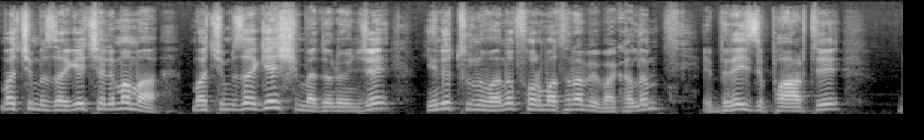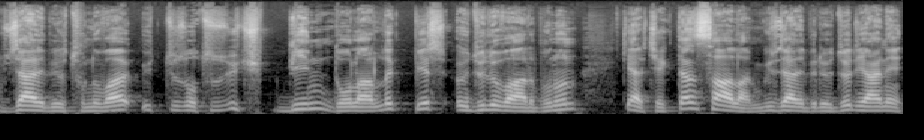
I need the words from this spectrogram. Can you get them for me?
maçımıza geçelim ama maçımıza geçmeden önce yeni turnuvanın formatına bir bakalım. E, Brazy Party güzel bir turnuva. 333 bin dolarlık bir ödülü var bunun. Gerçekten sağlam güzel bir ödül. Yani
